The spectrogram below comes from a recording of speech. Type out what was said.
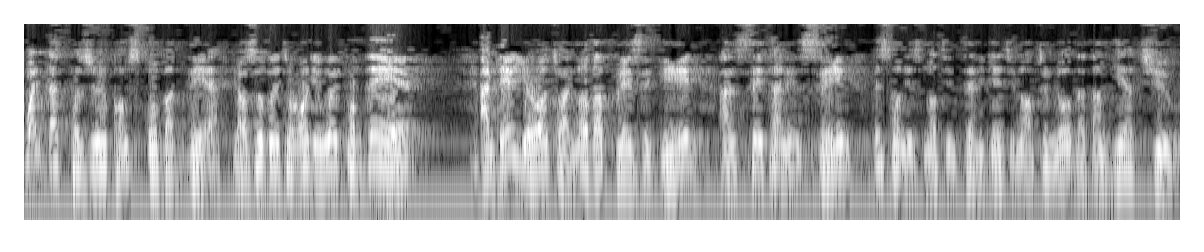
when that persecution comes over there, you're also going to run away from there. And then you run to another place again, and Satan is saying, this one is not intelligent enough to know that I'm here too.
